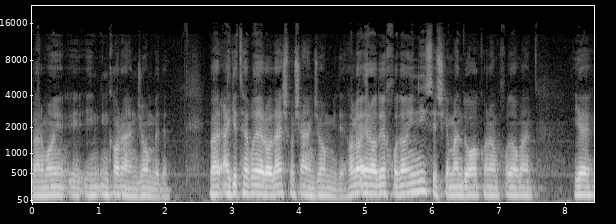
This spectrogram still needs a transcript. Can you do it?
بر ما این, این کار رو انجام بده. و اگه طبق ارادهش باشه انجام میده. حالا اراده خدا این نیستش که من دعا کنم خداوند یه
